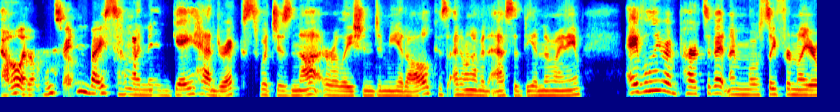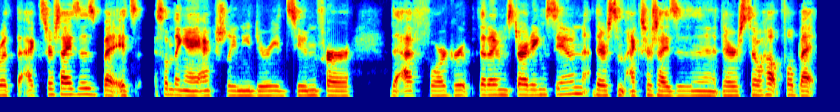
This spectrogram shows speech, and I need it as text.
No, I don't think so. Written by someone named Gay Hendricks, which is not a relation to me at all because I don't have an S at the end of my name. I've only read parts of it and I'm mostly familiar with the exercises, but it's something I actually need to read soon for the F4 group that I'm starting soon. There's some exercises in it. They're so helpful, but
